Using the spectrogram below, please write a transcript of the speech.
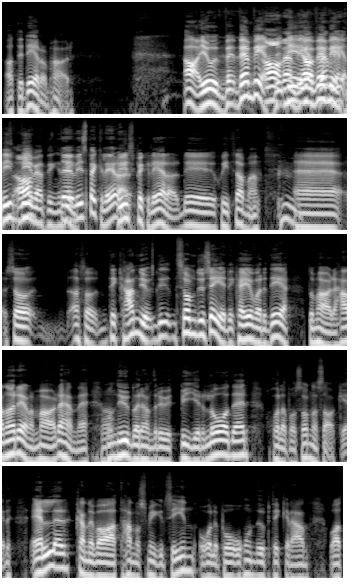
Att det är det de hör Ja, jo, vem, vet? Ja, vem vet? ja, vem vem vet? Vi, Ja, vi vet ingenting Det, vi spekulerar. Vi spekulerar, det är skitsamma. Eh, så, alltså, det kan ju, det, som du säger, det kan ju vara det de hörde. Han har redan mördat henne, och nu börjar han dra ut byrålådor, och hålla på sådana saker. Eller kan det vara att han har smugit sig in och håller på, och hon upptäcker han, och att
